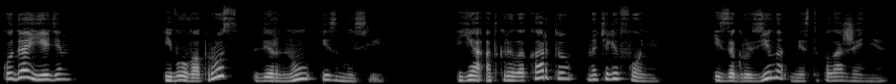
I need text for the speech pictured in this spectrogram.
«Куда едем?» Его вопрос вернул из мыслей. Я открыла карту на телефоне и загрузила местоположение.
